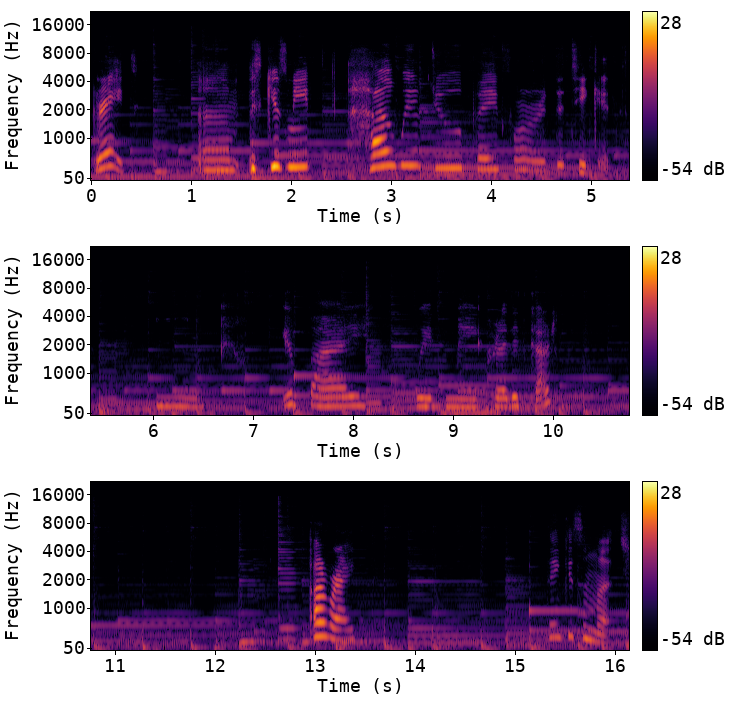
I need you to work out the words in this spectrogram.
Great. Um, excuse me, how will you pay for the ticket? Mm, you buy with my credit card? All right. Thank you so much.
